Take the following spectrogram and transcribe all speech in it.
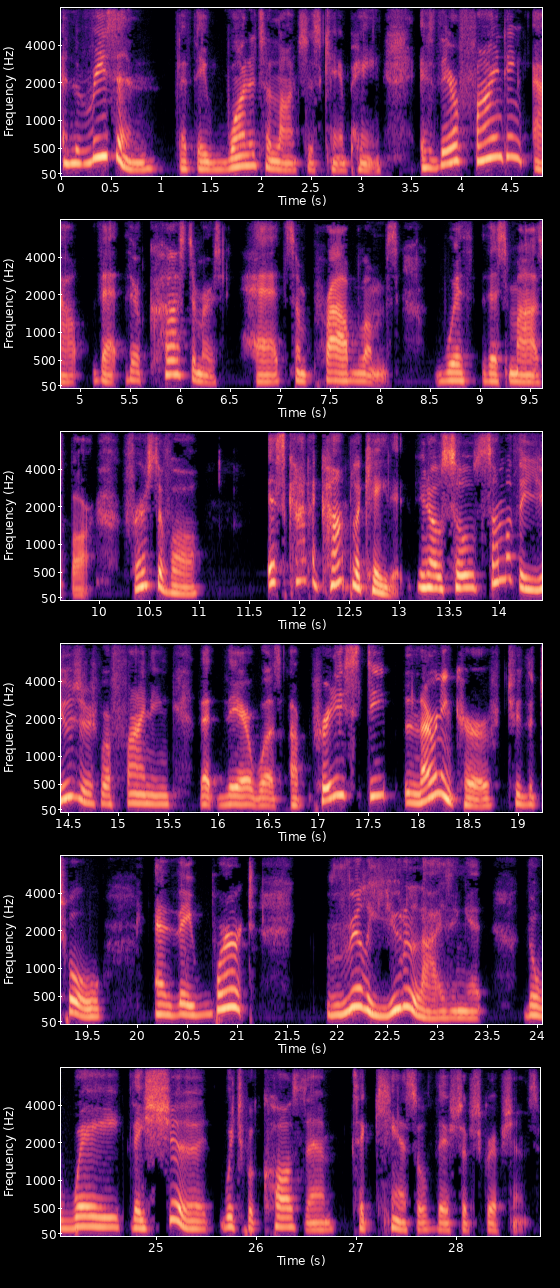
And the reason that they wanted to launch this campaign is they're finding out that their customers had some problems with this Mozbar. First of all, it's kind of complicated, you know. So some of the users were finding that there was a pretty steep learning curve to the tool and they weren't really utilizing it the way they should, which would cause them to cancel their subscriptions.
